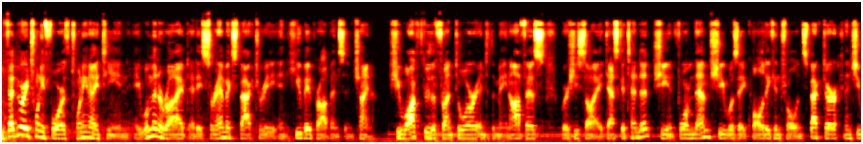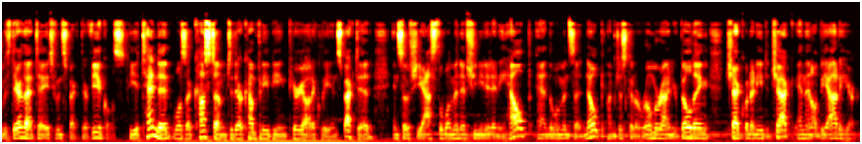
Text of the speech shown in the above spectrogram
On February 24, 2019, a woman arrived at a ceramics factory in Hubei province in China. She walked through the front door into the main office where she saw a desk attendant. She informed them she was a quality control inspector and she was there that day to inspect their vehicles. The attendant was accustomed to their company being periodically inspected, and so she asked the woman if she needed any help, and the woman said, Nope, I'm just going to roam around your building, check what I need to check, and then I'll be out of here.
